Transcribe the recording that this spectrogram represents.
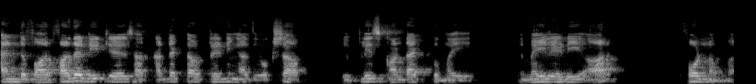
and for further details or conduct of training or the workshop, you please contact to my mail ID or phone number.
